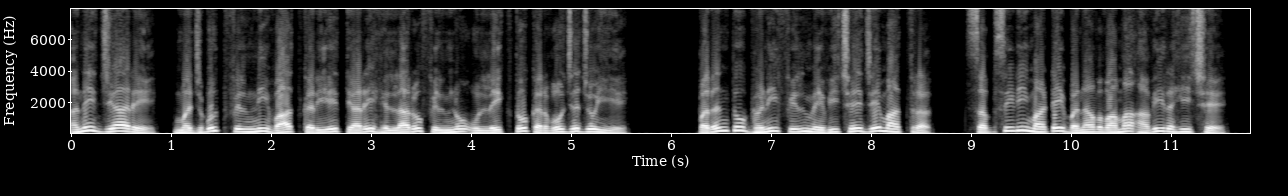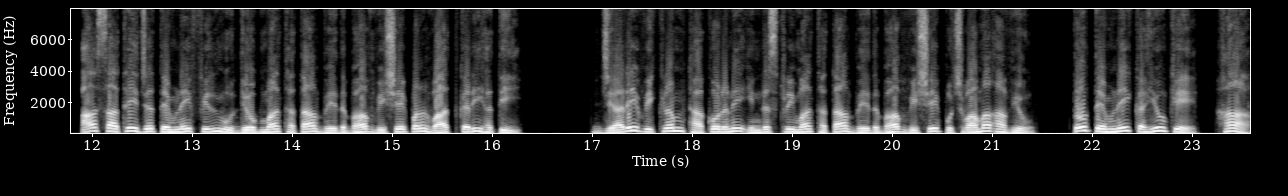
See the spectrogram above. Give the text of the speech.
અને જ્યારે મજબૂત ફિલ્મની વાત કરીએ ત્યારે હેલ્લારો ફિલ્મનો ઉલ્લેખ તો કરવો જ જોઈએ. પરંતુ ઘણી ફિલ્મ એવી છે જે માત્ર સબસિડી માટે બનાવવામાં આવી રહી છે. આ સાથે જ તેમણે ફિલ્મ ઉદ્યોગમાં થતા ભેદભાવ વિશે પણ વાત કરી હતી. જ્યારે વિક્રમ ઠાકોરને ઇન્ડસ્ટ્રીમાં થતા ભેદભાવ વિશે પૂછવામાં આવ્યું તો તેમણે કહ્યું કે, હા,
